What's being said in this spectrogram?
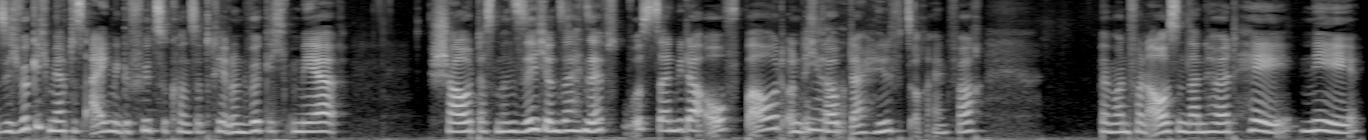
sich wirklich mehr auf das eigene Gefühl zu konzentrieren und wirklich mehr schaut, dass man sich und sein Selbstbewusstsein wieder aufbaut. Und ich Ja. glaube, da hilft es auch einfach, wenn man von außen dann hört, hey, nee,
